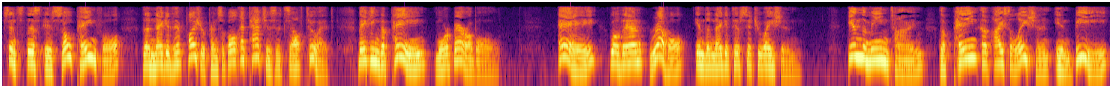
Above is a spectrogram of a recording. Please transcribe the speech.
Since this is so painful, the negative pleasure principle attaches itself to it, making the pain more bearable. A will then revel in the negative situation. In the meantime, the pain of isolation in B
